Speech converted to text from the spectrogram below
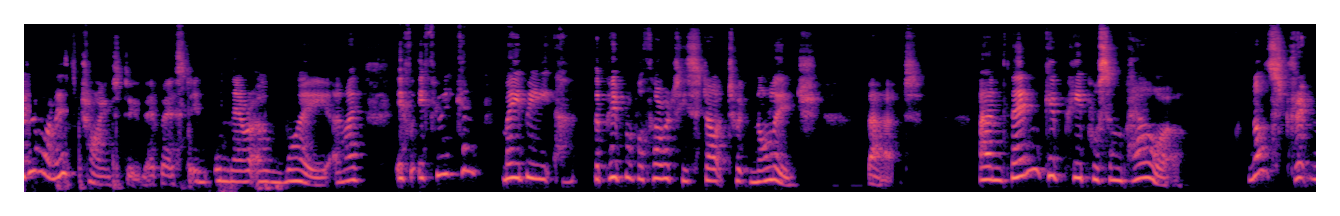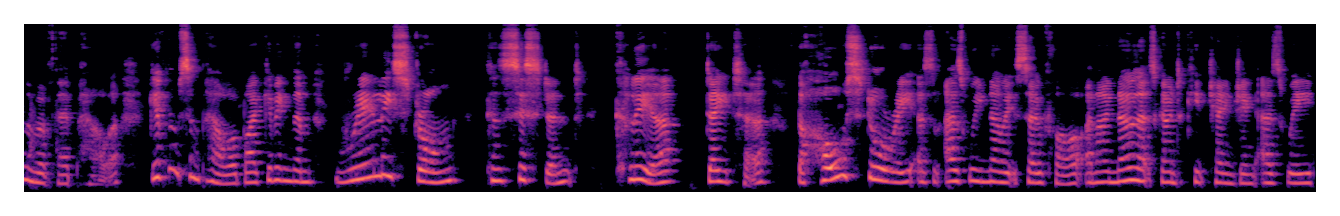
everyone is trying to do their best in, in their own way. And I, if if we can maybe the people of authority start to acknowledge that, and then give people some power. Not strip them of their power, give them some power by giving them really strong, consistent, clear data the whole story as as we know it so far and i know that's going to keep changing as we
